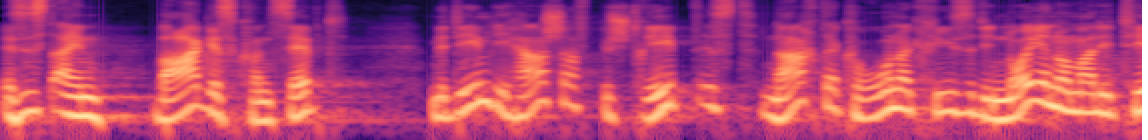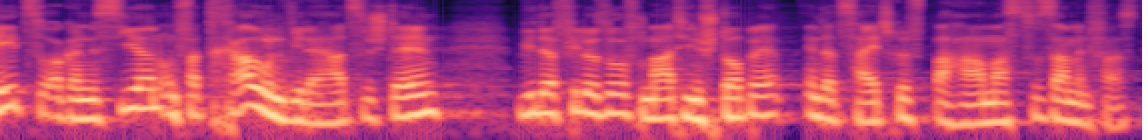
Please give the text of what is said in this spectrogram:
Es ist ein vages Konzept, mit dem die Herrschaft bestrebt ist, nach der Corona-Krise die neue Normalität zu organisieren und Vertrauen wiederherzustellen, wie der Philosoph Martin Stoppe in der Zeitschrift Bahamas zusammenfasst.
